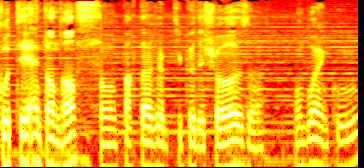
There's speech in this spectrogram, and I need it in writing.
Côté intendance, on partage un petit peu des choses, on boit un coup.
